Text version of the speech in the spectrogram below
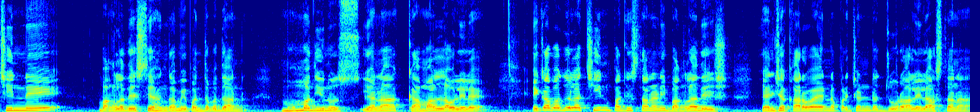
चीनने बांगलादेशचे हंगामी पंतप्रधान मोहम्मद युनुस यांना कामाला लावलेलं आहे. एका बाजूला चीन पाकिस्तान आणि बांगलादेश यांच्या कारवायांना प्रचंड जोर आलेला असताना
